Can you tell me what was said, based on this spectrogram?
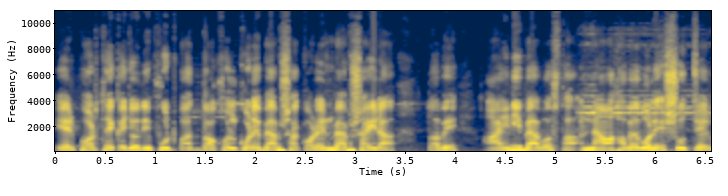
এরপর থেকে যদি ফুটপাত দখল করে ব্যবসা করেন ব্যবসায়ীরা, তবে আইনি ব্যবস্থা নেওয়া হবে বলে সূত্রের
